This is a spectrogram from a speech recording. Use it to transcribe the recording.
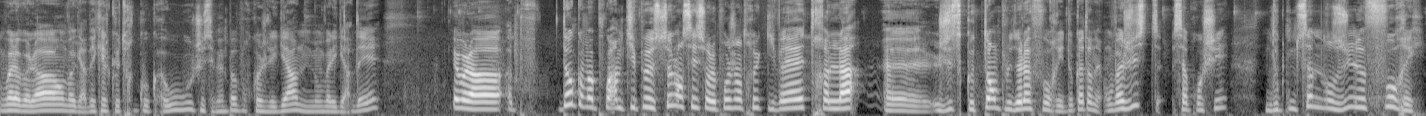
Voilà, voilà. On va garder quelques trucs au cas où. Je sais même pas pourquoi je les garde, mais on va les garder. Et voilà. Donc, on va pouvoir un petit peu se lancer sur le prochain truc qui va être là, euh, jusqu'au temple de la forêt. Donc, attendez. On va juste s'approcher. Donc, nous sommes dans une forêt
